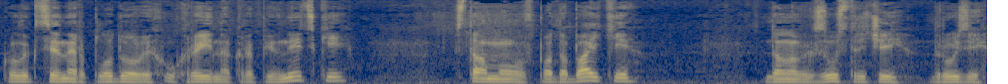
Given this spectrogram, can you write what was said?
колекціонер плодових Україна Крапівницький. Ставимо вподобайки. До нових зустрічей, друзі!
